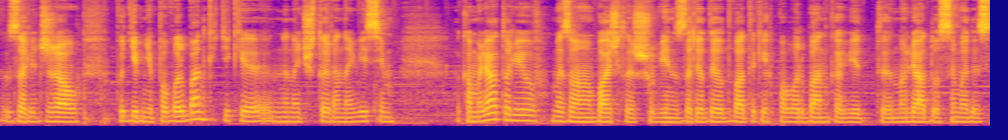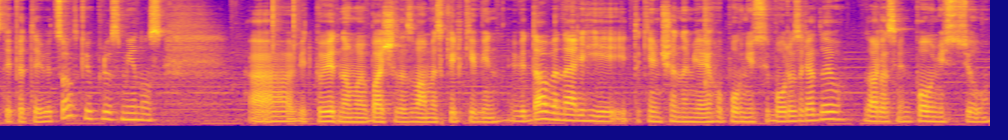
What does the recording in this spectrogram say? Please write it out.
заряджав подібні павербанки, тільки не на 4, а на 8 акумуляторів. Ми з вами бачили, що він зарядив два таких павербанка від 0 до 75% плюс-мінус. Відповідно, ми бачили з вами, скільки він віддав енергії, і таким чином я його повністю був. Зараз він повністю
